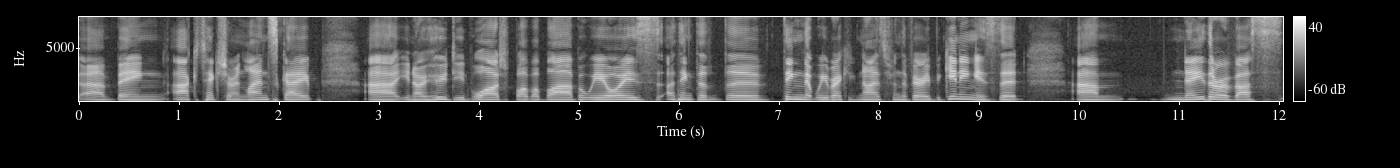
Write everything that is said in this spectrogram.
uh, being architecture and landscape uh, you know, who did what, blah, blah, blah. But we always, I think the, the thing that we recognise from the very beginning is that um, neither of us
